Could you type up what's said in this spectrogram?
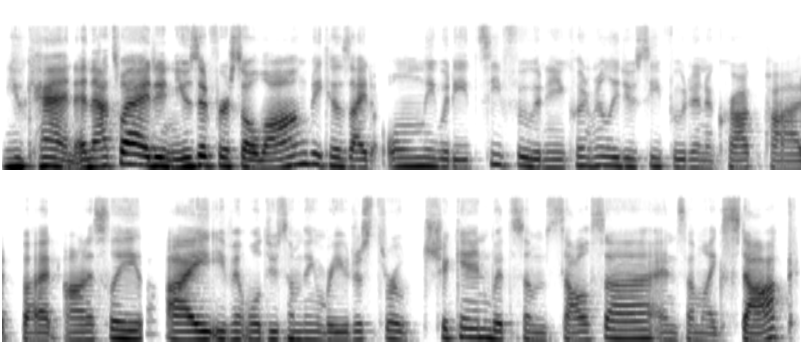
You can. And that's why I didn't use it for so long because I'd only would eat seafood and you couldn't really do seafood in a crock pot. But honestly, I even will do something where you just throw chicken with some salsa and some like stock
